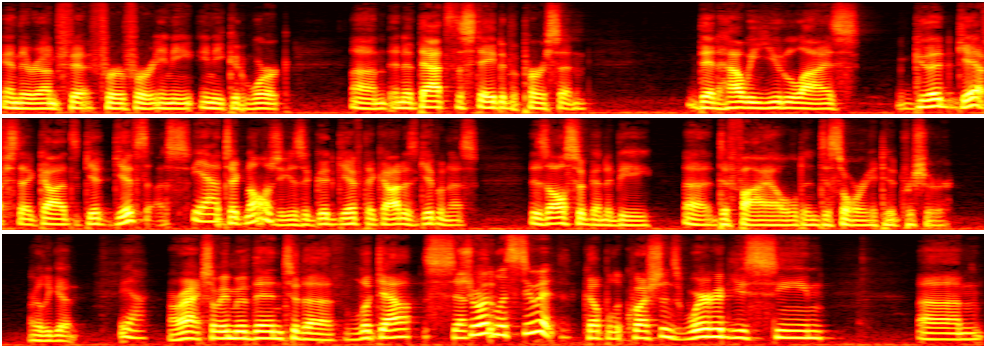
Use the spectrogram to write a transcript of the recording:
and they're unfit for for any any good work. Um, and if that's the state of a person, then how we utilize good gifts that God gi- gives us, Yeah. the technology is a good gift that God has given us, is also going to be uh, defiled and disoriented for sure. Really good. Yeah. All right, so we move then to the lookout section. Sure, let's do it. A couple of questions. Where have you seen um,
